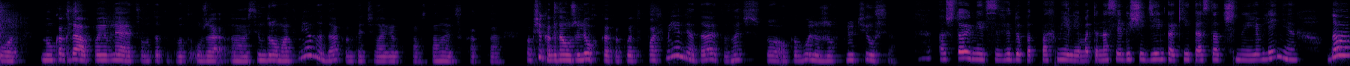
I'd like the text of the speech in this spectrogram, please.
Вот. Но когда появляется вот этот вот уже э, синдром отмены, да, когда человеку там становится как-то Вообще, когда уже легкое какое-то похмелье, да, это значит, что алкоголь уже включился. А что имеется в виду под похмельем? Это на следующий день какие-то остаточные явления? Да,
